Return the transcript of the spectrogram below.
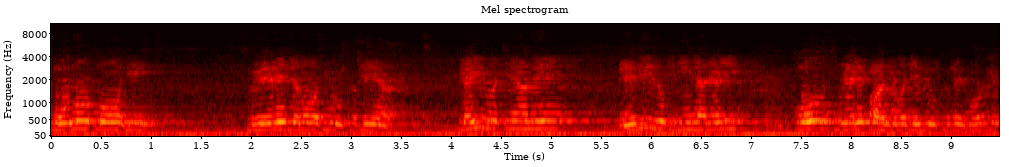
ਉਦੋਂ ਤੋਂ ਹੀ ਸਵੇਰੇ ਜਦੋਂ ਅਸੀਂ ਉੱਠਦੇ ਹਾਂ, ਕਈ ਬੱਚਿਆਂ ਨੇ ਡੇਲੀ ਰੁਟੀਨ ਆ ਜਿਹੜੀ ਉਹ ਸਵੇਰੇ 5 ਵਜੇ ਵੀ ਉੱਠਦੇ ਹੋਣਗੇ।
